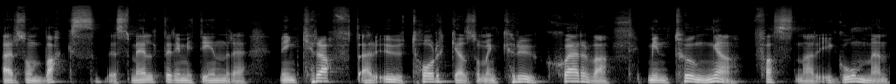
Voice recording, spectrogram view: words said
är som vax, det smälter i mitt inre. Min kraft är uttorkad som en krukskärva. Min tunga fastnar i gommen.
